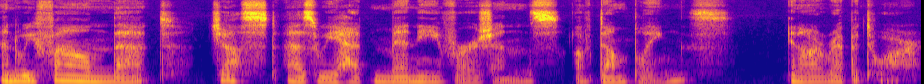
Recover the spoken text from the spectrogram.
And we found that just as we had many versions of dumplings in our repertoire,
